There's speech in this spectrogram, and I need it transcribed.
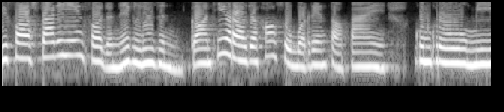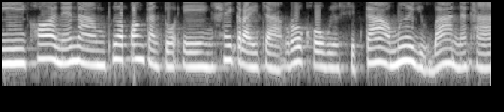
Before studying for the next lesson ก่อนที่เราจะเข้าสู่บทเรียนต่อไป คุณครูมีข้อแนะนำเพื่อป้องกันตัวเองให้ไกลจากโรคโควิด -19 เมื่ออยู่บ้านนะคะ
